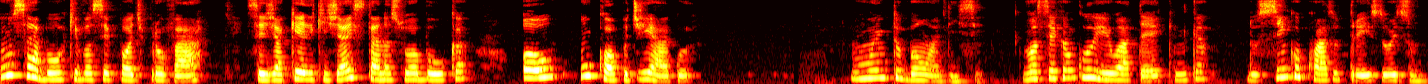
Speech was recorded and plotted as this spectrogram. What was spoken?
um sabor que você pode provar, seja aquele que já está na sua boca ou um copo de água. Muito bom, Alice. Você concluiu a técnica do 54321.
